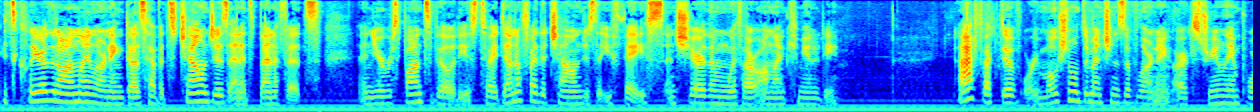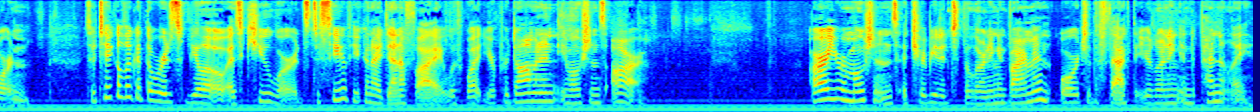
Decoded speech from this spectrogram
It's clear that online learning does have its challenges and its benefits, and your responsibility is to identify the challenges that you face and share them with our online community. Affective or emotional dimensions of learning are extremely important. So take a look at the words below as cue words to see if you can identify with what your predominant emotions are. Are your emotions attributed to the learning environment or to the fact that you're learning independently?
